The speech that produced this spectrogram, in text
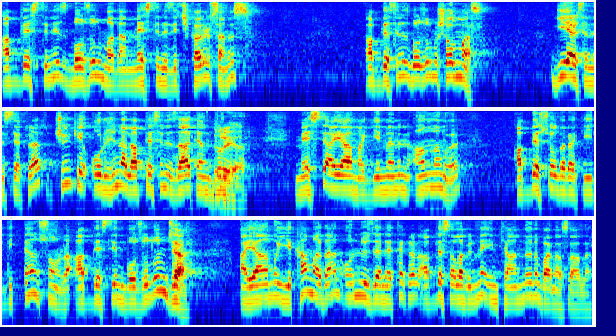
abdestiniz bozulmadan meslinizi çıkarırsanız abdestiniz bozulmuş olmaz. Giyersiniz tekrar. Çünkü orijinal abdestiniz zaten duruyor. Duruyor. Mesli ayağıma giymemin anlamı abdestli olarak giydikten sonra abdestim bozulunca ayağımı yıkamadan onun üzerine tekrar abdest alabilme imkanını bana sağlar.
